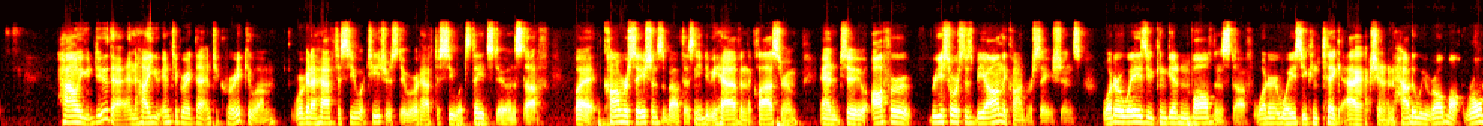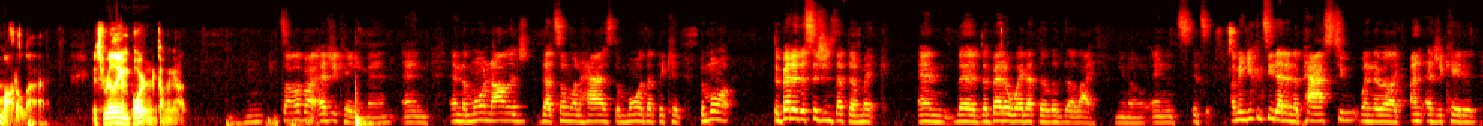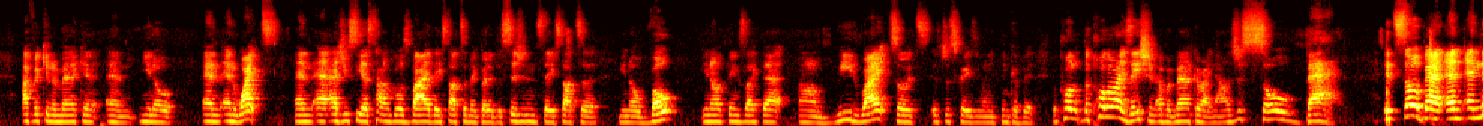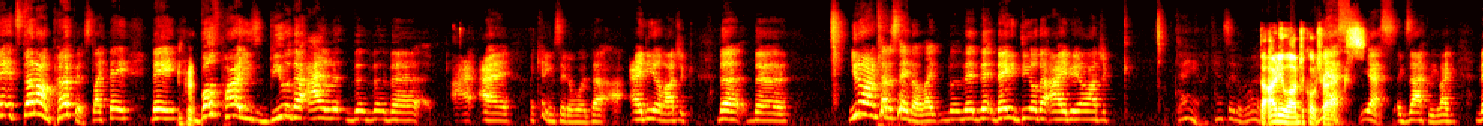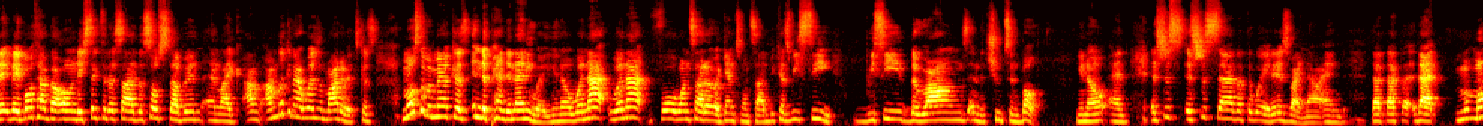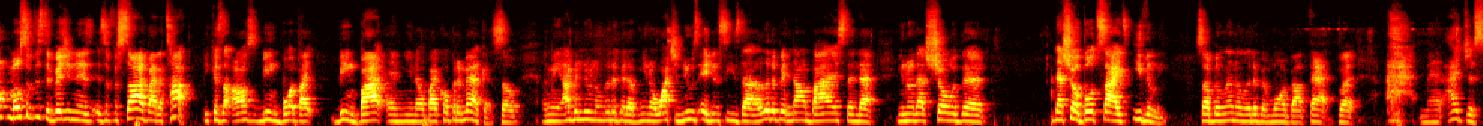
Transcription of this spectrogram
how you do that and how you integrate that into curriculum, we're going to have to see what teachers do. We're going to have to see what states do and stuff. But conversations about this need to be had in the classroom and to offer resources beyond the conversations. What are ways you can get involved in stuff? What are ways you can take action? And how do we role, role model that? It's really important coming up mm-hmm. it's all about educating, man. And and the more knowledge that someone has, the more that they can, the more, the better decisions that they'll make, and the the better way that they'll live their life. You know, and it's it's. I mean, you can see that in the past too, when they were like uneducated African American and you know, and and whites. And as you see, as time goes by, they start to make better decisions. They start to, you know, vote. You know, things like that um, read right. So it's it's just crazy when you think of it. The pol- the polarization of America right now is just so bad. It's so bad, and and it's done on purpose. Like they they mm-hmm. both parties view the the the, the I, I I can't even say the word the ideologic the the you know what I'm trying to say though. Like they they, they deal the ideologic. Dang, I can't say the word. The ideological tracks. Yes, yes, exactly. Like they, they both have their own. They stick to their side. They're so stubborn, and like I'm, I'm looking at where's the moderates because most of America is independent anyway. You know, we're not we're not for one side or against one side because we see we see the wrongs and the truths in both. You know, and it's just it's just sad that the way it is right now, and that that that, that m- most of this division is is a facade by the top because they're all being bought by being bought and you know by corporate America. So I mean, I've been doing a little bit of, you know, watching news agencies that are a little bit non-biased and that, you know, that show the that show both sides evenly. So I've been learning a little bit more about that. But ah, man, I just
